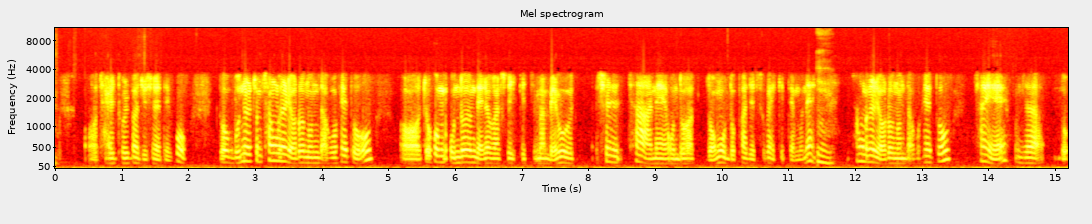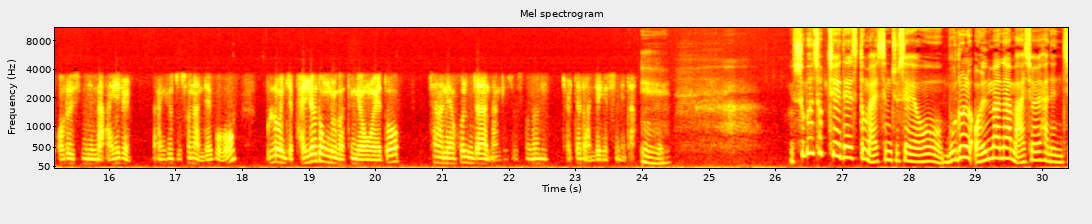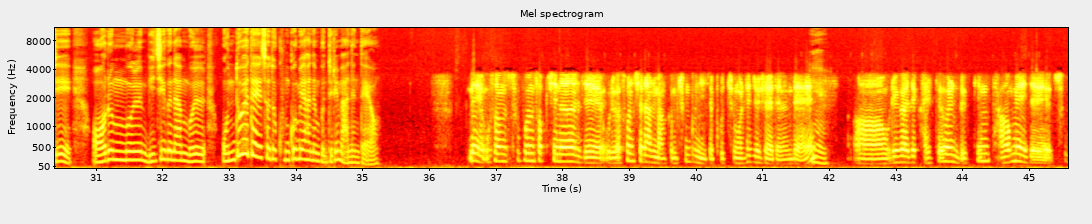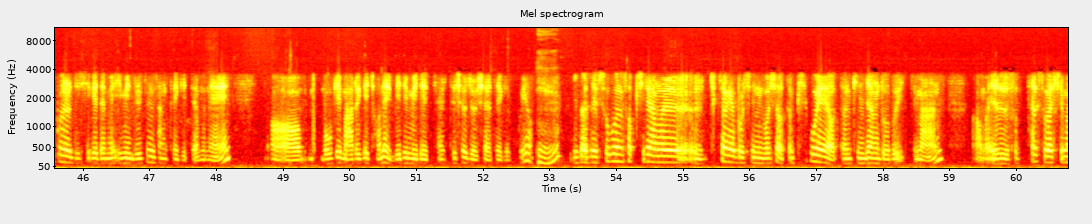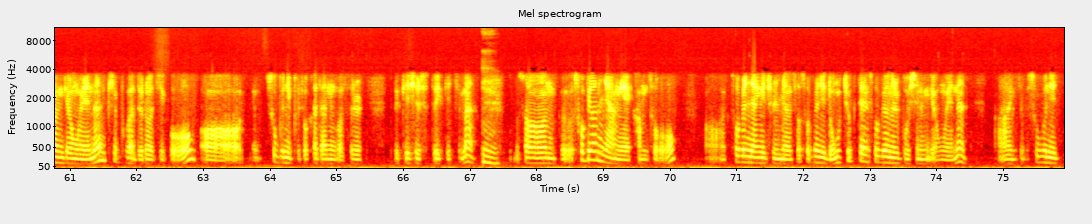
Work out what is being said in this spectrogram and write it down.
어, 잘 돌봐주셔야 되고 또 문을 좀 창문을 열어놓는다고 해도 어 조금 온도는 내려갈 수 있겠지만 매우 실차 안에 온도가 너무 높아질 수가 있기 때문에 예. 창문을 열어놓는다고 해도 차에 혼자 어르신이나 아이를 남겨두서는 안 되고 물론 이제 반려동물 같은 경우에도 차 안에 혼자 남겨줘서는 절대로 안 되겠습니다. 예. 수분 섭취에 대해서도 말씀 주세요. 물을 얼마나 마셔야 하는지, 얼음물, 미지근한 물, 온도에 대해서도 궁금해하는 분들이 많은데요. 네, 우선 수분 섭취는 이제 우리가 손실한 만큼 충분히 이제 보충을 해주셔야 되는데, 네. 어, 우리가 이제 갈등을 느낀 다음에 이제 수분을 드시게 되면 이미 늦은 상태이기 때문에, 어, 목이 마르기 전에 미리미리 잘 드셔주셔야 되겠고요. 예. 우리가 이제 수분 섭취량을 측정해 볼 수 있는 것이 어떤 피부의 어떤 긴장도도 있지만, 어, 예를 들어서 탈수가 심한 경우에는 피부가 늘어지고, 어, 수분이 부족하다는 것을 느끼실 수도 있겠지만, 예. 우선 그 소변량의 감소, 어, 소변량이 줄면서 소변이 농축된 소변을 보시는 경우에는, 아, 이제 수분이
